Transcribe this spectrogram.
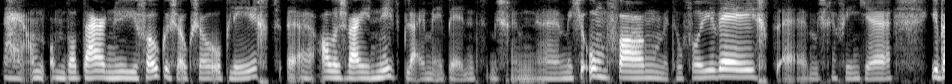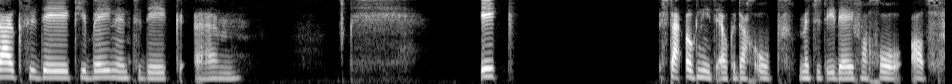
nou ja, om, omdat daar nu je focus ook zo op ligt. alles waar je niet blij mee bent. Misschien met je omvang, met hoeveel je weegt. misschien vind je je buik te dik, je benen te dik. Um, ik sta ook niet elke dag op met het idee van: Goh, Ad,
